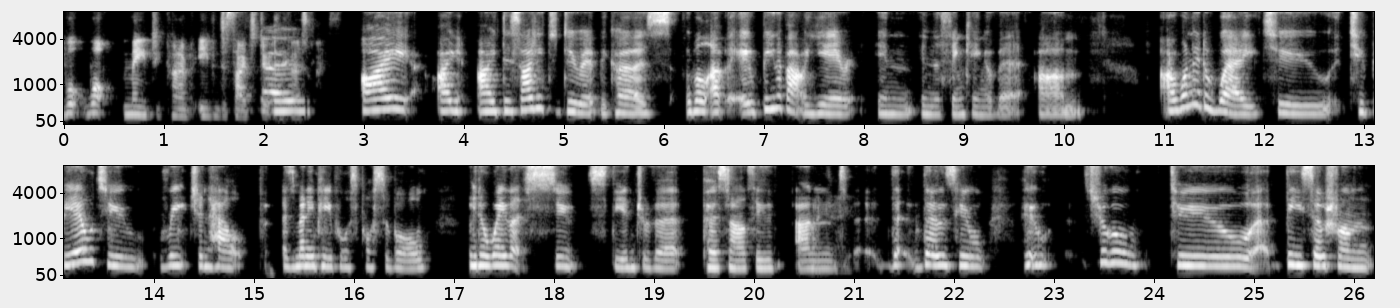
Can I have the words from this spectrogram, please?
what what made you kind of even decide to do it in the first place? I I I decided to do it because well uh, it's been about a year in in the thinking of it. Um, I wanted a way to to be able to reach and help as many people as possible in a way that suits the introvert personality and okay. th- those who who struggle to be social and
